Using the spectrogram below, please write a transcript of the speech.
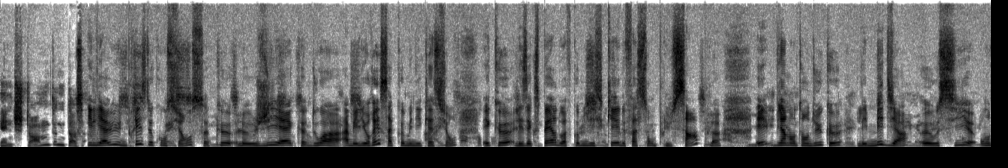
il y a eu une prise de conscience que le GIEC doit améliorer sa communication et que les experts doivent communiquer de façon plus simple. Et bien entendu que les médias, eux aussi, ont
